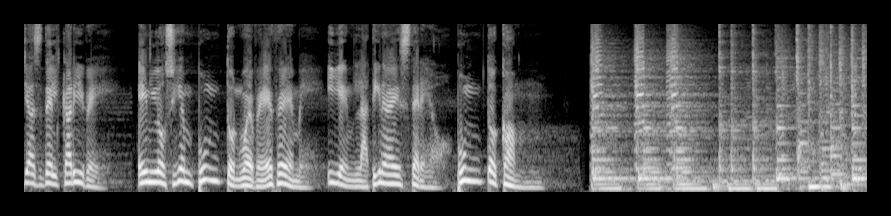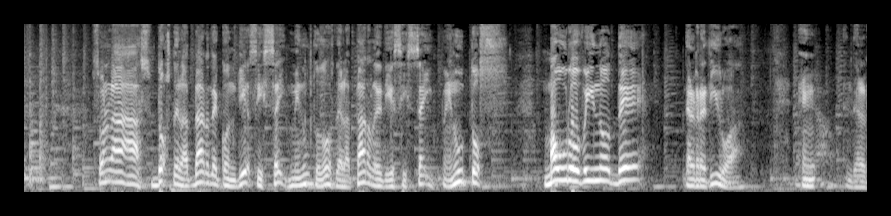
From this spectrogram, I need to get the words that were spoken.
Del Caribe en los 100.9 FM y en latinaestereo.com. Son las 2 de la tarde con 16 minutos, 2 de la tarde, 16 minutos. Mauro vino de del retiro. ¿ah? En, del,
